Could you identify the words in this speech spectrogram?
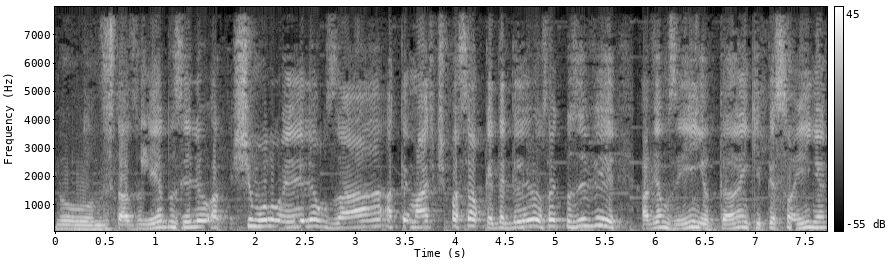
no- nos Estados Unidos, e ele estimulou ele a usar a temática espacial, porque ele ia usar, inclusive, aviãozinho, tanque, pessoinha,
